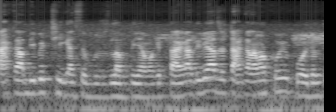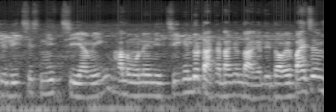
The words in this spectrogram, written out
টাকা দিবি, ঠিক আছে, বুঝলাম তুই আমাকে টাকা দিবি। আজ টাকার আমার খুবই প্রয়োজন, তুই দিচ্ছিস, নিচ্ছি আমি, ভালো মনে নিচ্ছি, কিন্তু টাকাটা কিন্তু আগে দিতে হবে। বাই চান্স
